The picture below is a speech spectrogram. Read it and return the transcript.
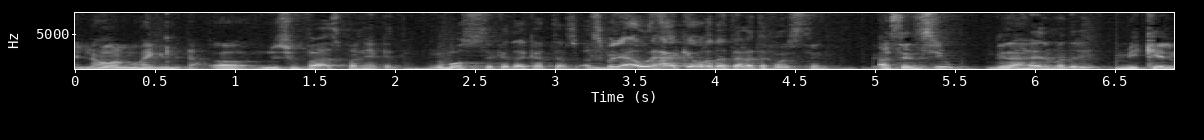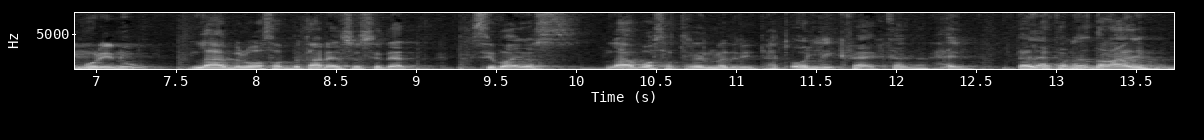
اللي هو المهاجم بتاعه. آه نشوف بقى إسبانيا كده. نبص كده يا كابتن. إسبانيا أول حاجة كده واخدة ثلاثة فوق السن. أسينسيو جناح ريال مدريد. ميكيل مورينو لاعب الوسط بتاع ريال سوسيداد. سيبايوس لاعب وسط ريال مدريد. هتقول لي كفايه حلو. ثلاثة نقدر عليهم.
